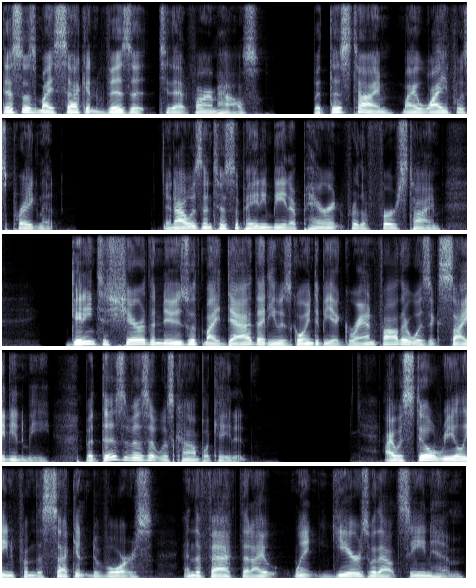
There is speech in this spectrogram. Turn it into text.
This was my second visit to that farmhouse, but this time my wife was pregnant, and I was anticipating being a parent for the first time. Getting to share the news with my dad that he was going to be a grandfather was exciting to me, but this visit was complicated. I was still reeling from the second divorce and the fact that I went years without seeing him.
